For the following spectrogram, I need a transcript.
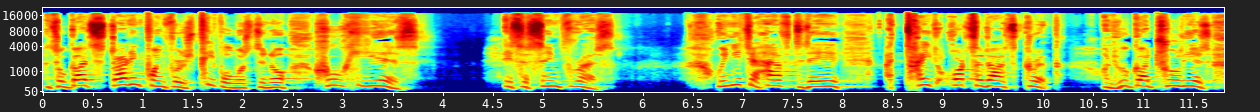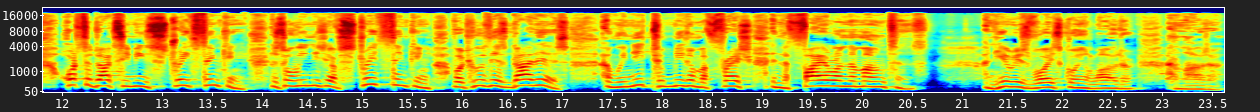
And so God's starting point for his people was to know who he is. It's the same for us. We need to have today a tight orthodox grip on who God truly is. Orthodoxy means straight thinking. And so we need to have straight thinking about who this God is. And we need to meet him afresh in the fire on the mountains and hear his voice going louder and louder.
